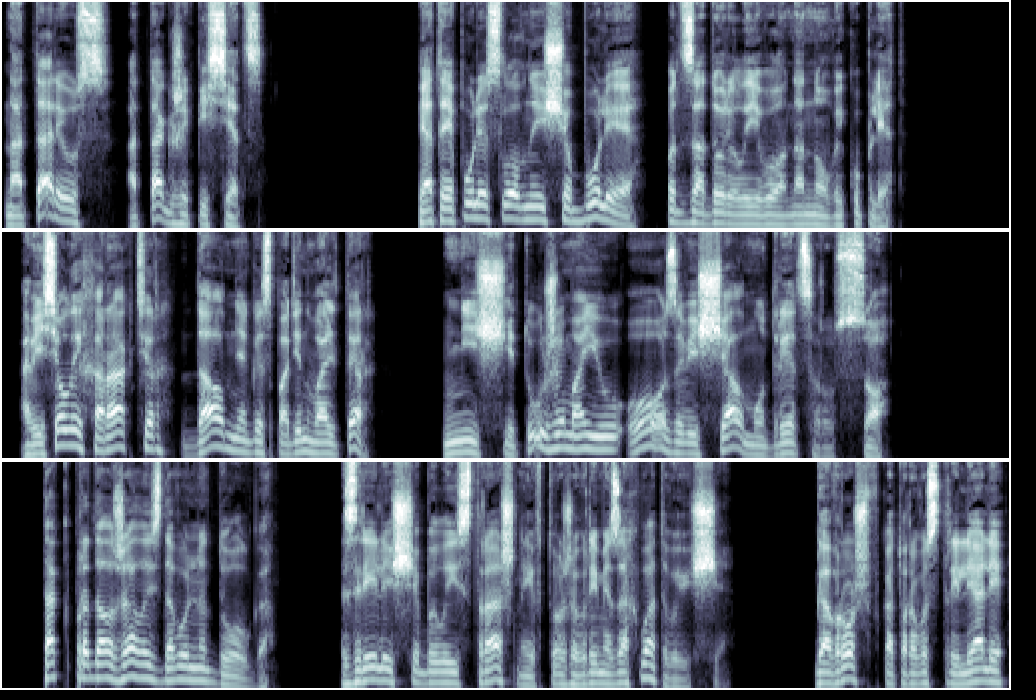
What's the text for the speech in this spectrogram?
нотариус, а также писец». Пятая пуля словно еще более подзадорила его на новый куплет. А веселый характер дал мне господин Вольтер. Нищету же мою, о, завещал мудрец Руссо. Так продолжалось довольно долго. Зрелище было и страшное, и в то же время захватывающее. Гаврош, в которого стреляли,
